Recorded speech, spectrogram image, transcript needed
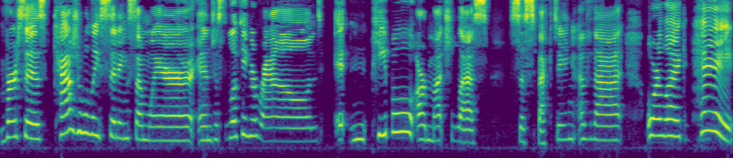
versus casually sitting somewhere and just looking around it people are much less suspecting of that or like hey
